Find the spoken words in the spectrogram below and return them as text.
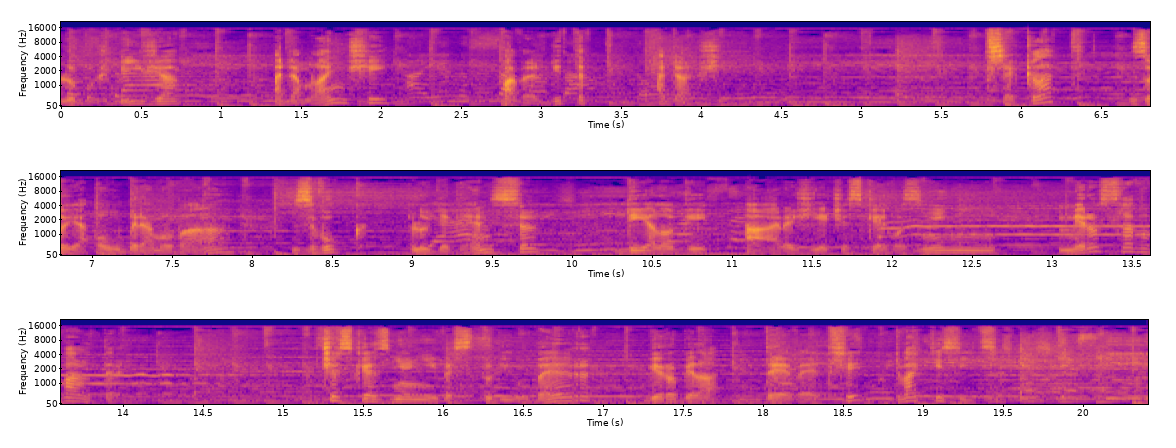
Luboš Bíža, Adam Lanči, Pavel Ditr a další. Překlad Zoja Oubramová, zvuk Luděk Hensl, dialogy a režie českého znění Miroslav Walter. České znění ve studiu Bear vyrobila TV3 2000. štěstí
